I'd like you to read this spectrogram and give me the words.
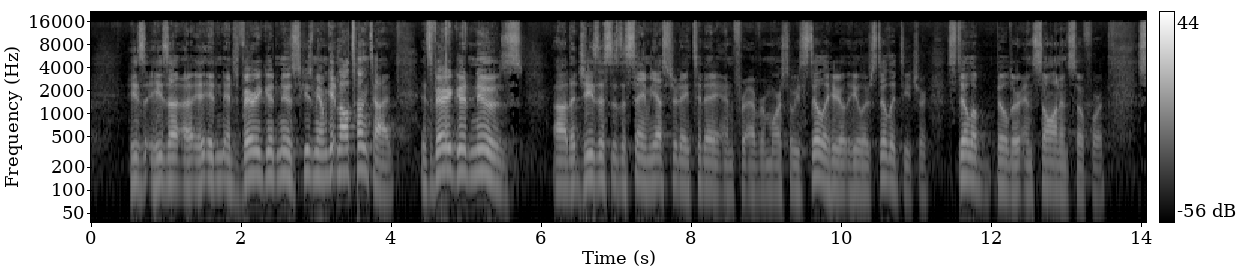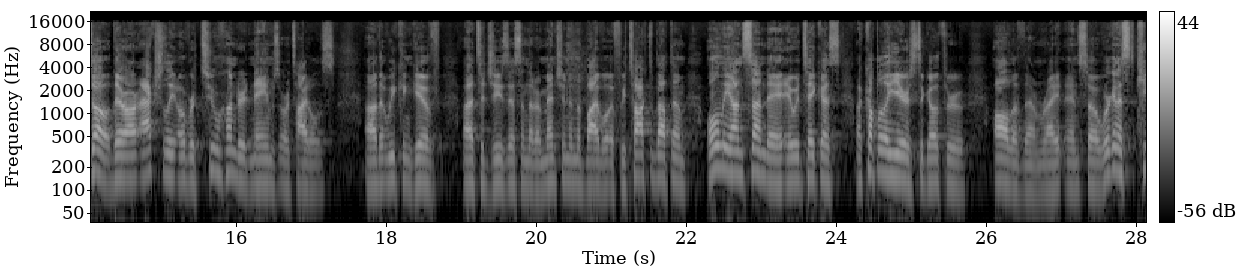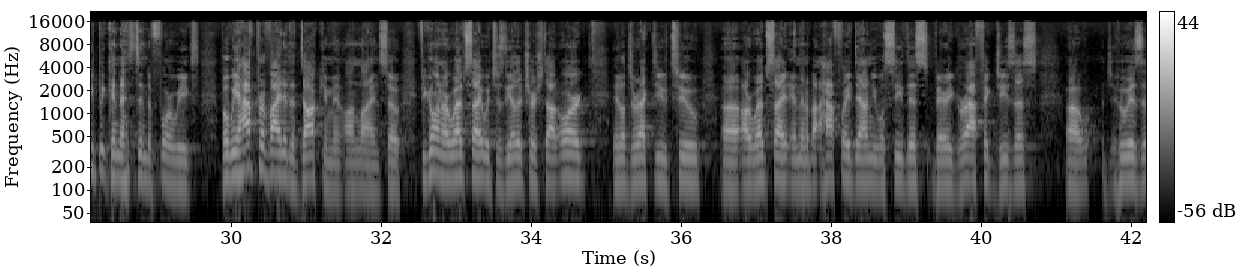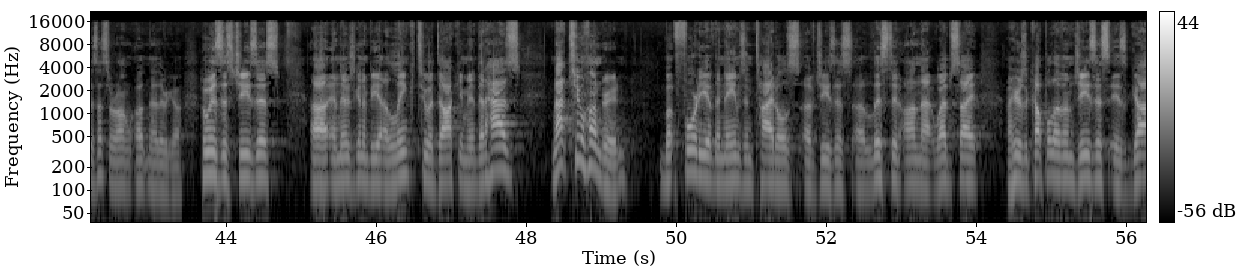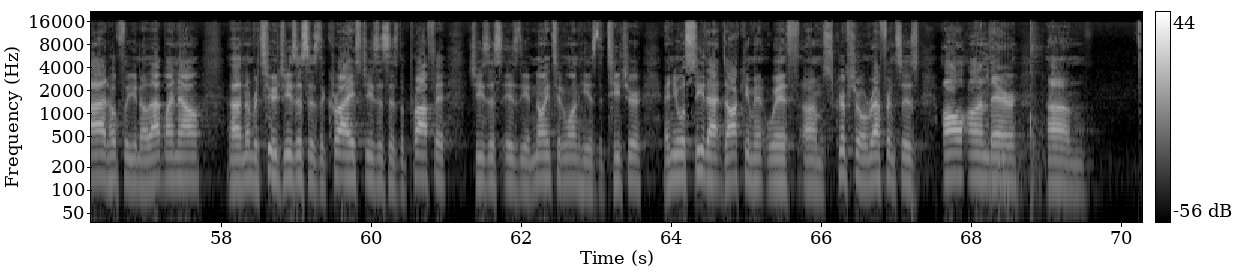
He's, he's a, a it, it's very good news. Excuse me, I'm getting all tongue tied. It's very good news uh, that Jesus is the same yesterday, today, and forevermore. So he's still a healer, still a teacher, still a builder, and so on and so forth. So there are actually over 200 names or titles uh, that we can give uh, to Jesus and that are mentioned in the Bible. If we talked about them only on Sunday, it would take us a couple of years to go through all of them, right? And so we're going to keep it condensed into four weeks, but we have provided a document online. So if you go on our website, which is theotherchurch.org, It'll direct you to uh, our website, and then about halfway down, you will see this very graphic Jesus. Uh, who is this? That's the wrong. Oh, no, there we go. Who is this Jesus? Uh, and there's going to be a link to a document that has not 200, but 40 of the names and titles of Jesus uh, listed on that website. Uh, here's a couple of them. Jesus is God. Hopefully, you know that by now. Uh, number two, Jesus is the Christ. Jesus is the prophet. Jesus is the anointed one. He is the teacher. And you will see that document with um, scriptural references all on there um,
